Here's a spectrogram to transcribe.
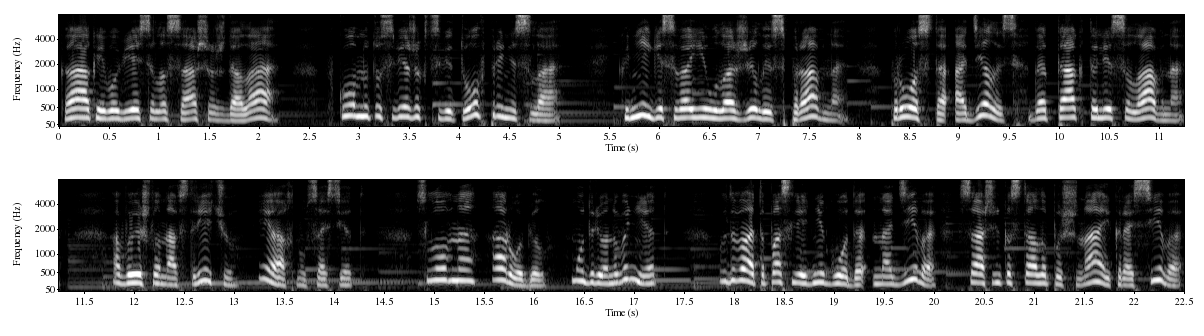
Как его весело Саша ждала, в комнату свежих цветов принесла — Книги свои уложил исправно, просто оделась, да так-то ли славно. а Вышла навстречу и ахнул сосед. Словно оробил, мудреного нет. В два-то последние года на диво Сашенька стала пышна и красива.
